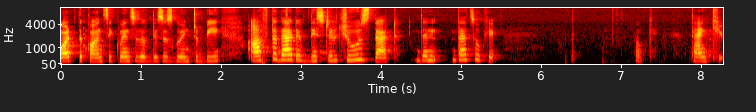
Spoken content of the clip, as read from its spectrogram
what the consequences of this is going to be. After that, if they still choose that, then that's okay. Okay. Thank you.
